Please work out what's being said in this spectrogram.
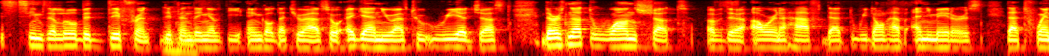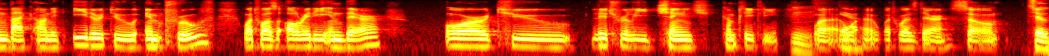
seems a little bit different mm-hmm. depending mm-hmm. of the angle that you have. So again, you have to readjust. There's not one shot of the hour and a half that we don't have animators that went back on it either to improve what was already in there or to literally change completely mm. what, yeah. what was there. So so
